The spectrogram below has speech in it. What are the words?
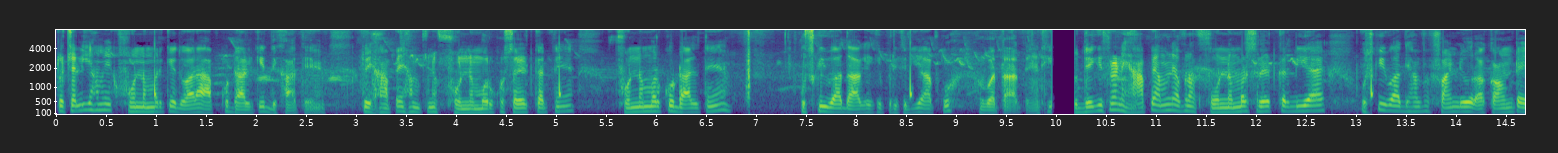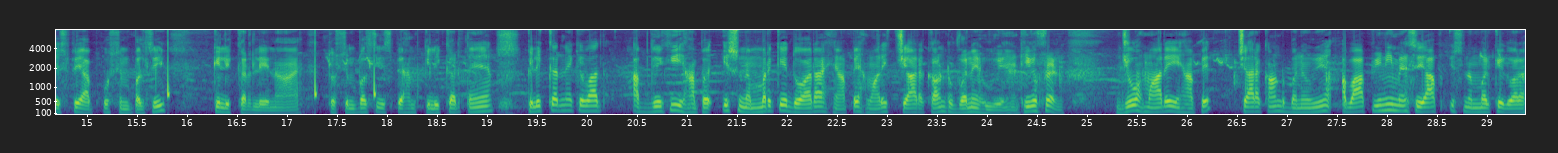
तो चलिए हम एक फ़ोन नंबर के द्वारा आपको डाल के दिखाते हैं। तो यहाँ पर हम अपने फ़ोन नंबर को सेलेक्ट करते हैं। फ़ोन नंबर को डालते हैं। उसके बाद आगे की प्रक्रिया आपको बताते हैं, ठीक तो देखिए फ्रेंड यहाँ पे हमने अपना फ़ोन नंबर सेलेक्ट कर लिया है। उसके बाद यहाँ पे फाइंड योर अकाउंट है, इस पर आपको सिंपल सी क्लिक कर लेना है। तो सिंपल सी इस पर हम क्लिक करते हैं। क्लिक करने के बाद अब देखिए यहाँ पर इस नंबर के द्वारा यहाँ पे हमारे चार अकाउंट बने हुए हैं, ठीक है फ्रेंड जो हमारे यहाँ पे चार अकाउंट बने हुए हैं। अब आप इन्हीं में से आप इस नंबर के द्वारा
